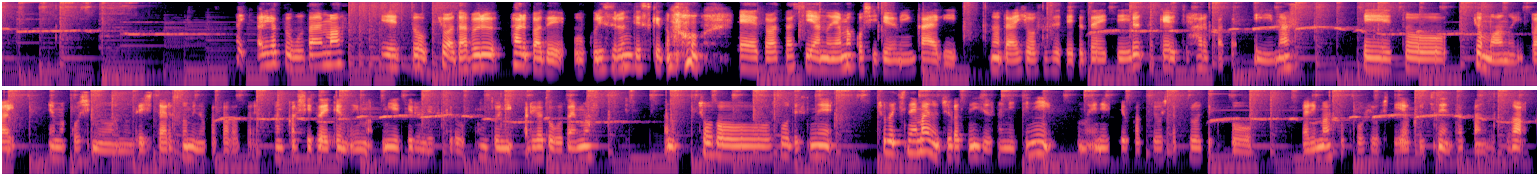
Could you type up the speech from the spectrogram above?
はい、ありがとうございます。えっ、ー、と、今日はダブルはるかでお送りするんですけども、えっと、私、あの、山越住民会議の代表をさせていただいている竹内はるかと言います。えっ、ー、と、今日もあの、いっぱい山越のあのデジタル村民の方々に参加していただいているの今見えてるんですけど、本当にありがとうございます。あの、ちょうどそうですね、ちょうど1年前の10月23日に、この NFT を活用したプロジェクトをやりますと公表して約1年経ったんですが、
